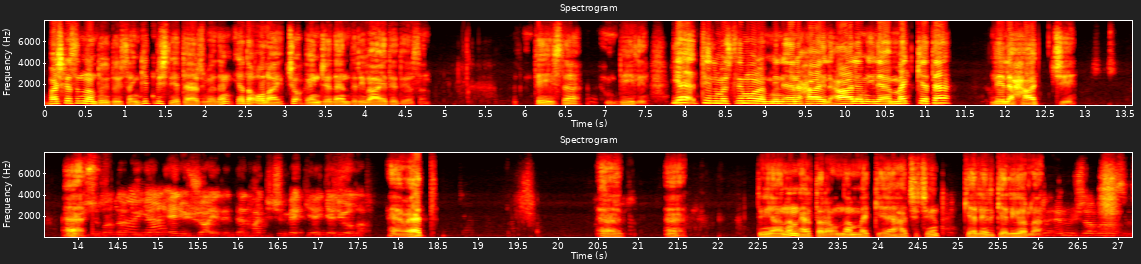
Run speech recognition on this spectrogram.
Başkasından duyduysan gitmiş diye tercüme eden ya da olay çok öncedendir rivayet ediyorsan. Değilse değil. Ye'til müslimune min enha'il alem ila Mekke'te lil hacci. Evet. Müslümanlar dünyanın en ücra yerinden hac için Mekke'ye geliyorlar. Evet. Evet. Evet. Dünyanın her tarafından Mekke'ye haç için gelir geliyorlar. En ücra manası?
